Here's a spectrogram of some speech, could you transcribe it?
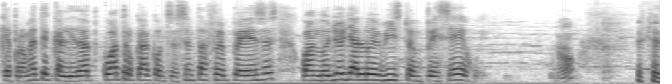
que promete calidad 4K con 60 FPS cuando yo ya lo he visto en PC, güey? ¿No? Es que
